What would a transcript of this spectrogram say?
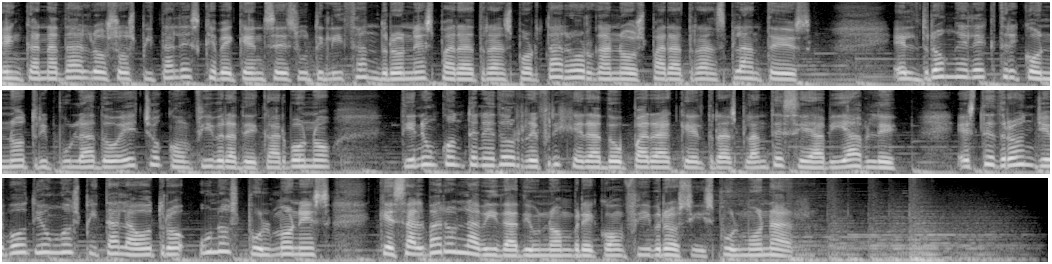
En Canadá, los hospitales quebequenses utilizan drones para transportar órganos para trasplantes. El dron eléctrico no tripulado hecho con fibra de carbono tiene un contenedor refrigerado para que el trasplante sea viable. Este dron llevó de un hospital a otro unos pulmones que salvaron la vida de un hombre con fibrosis pulmonar.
